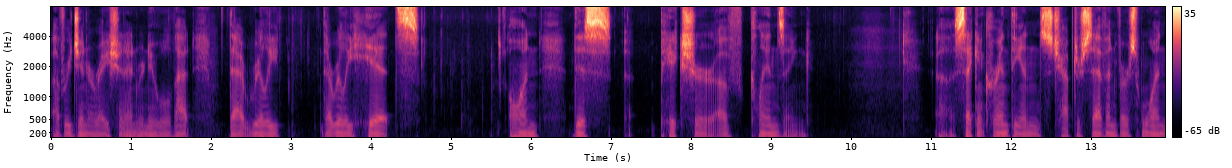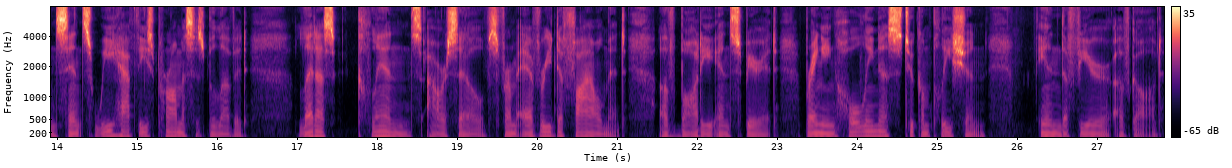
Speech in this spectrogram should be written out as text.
of regeneration and renewal that that really that really hits on this picture of cleansing. Uh, 2 Corinthians chapter 7 verse 1 since we have these promises beloved let us cleanse ourselves from every defilement of body and spirit bringing holiness to completion in the fear of God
